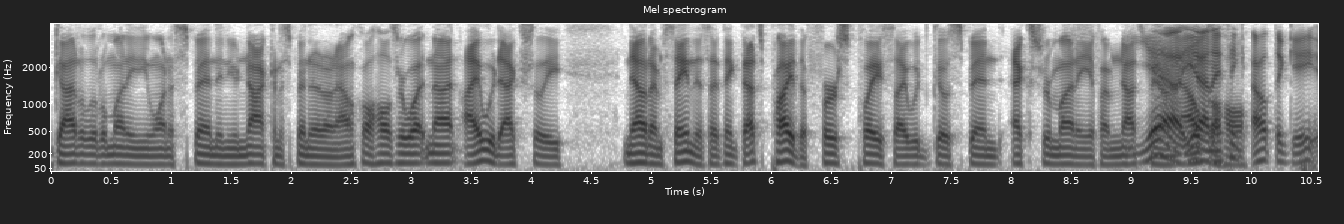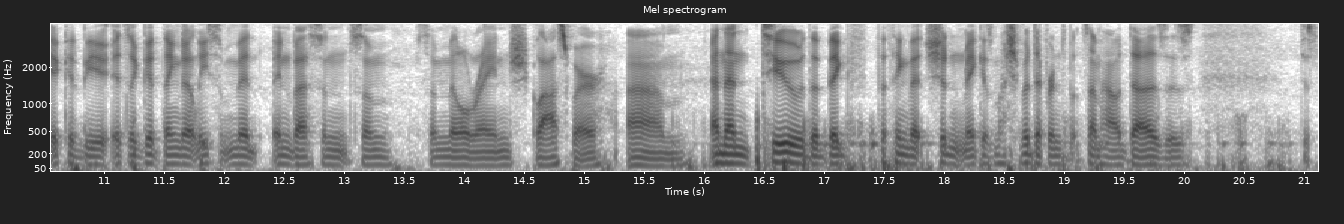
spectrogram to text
got a little money and you want to spend and you're not going to spend it on alcohols or whatnot. I would actually, now that I'm saying this, I think that's probably the first place I would go spend extra money if I'm not spending yeah, on alcohol. yeah, and I think out the gate it could be it's a good thing to at least mid invest in some some middle range glassware. Um, and then two, the big the thing that shouldn't make as much of a difference but somehow does is just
